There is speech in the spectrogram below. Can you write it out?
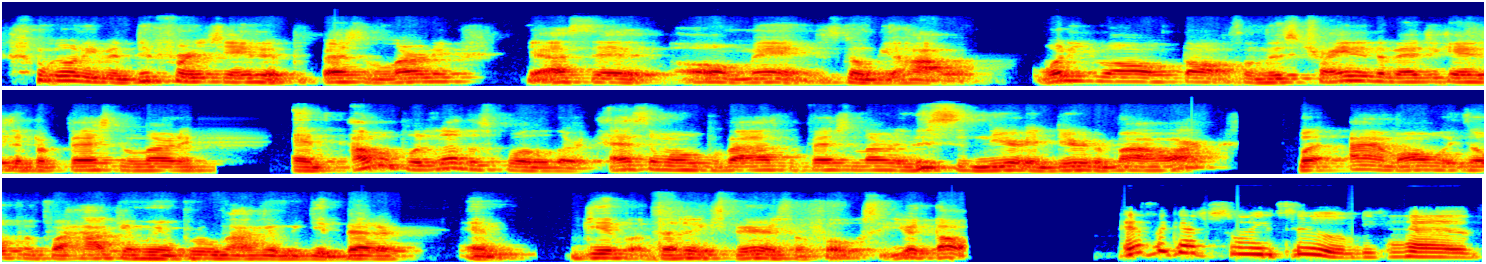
We don't even differentiate in professional learning. Yeah, I said, oh man, it's going to be a hot one. What are you all thoughts on this training of educators and professional learning? And I'm gonna put another spoiler alert. As someone who provides professional learning, this is near and dear to my heart. But I am always open for how can we improve, how can we get better, and give a better experience for folks. Your thoughts? It's a catch twenty two because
